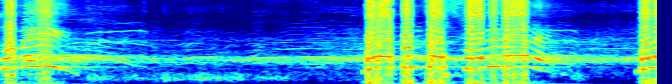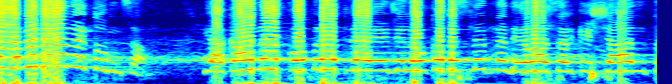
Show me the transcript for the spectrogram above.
तुम्ही मला तुमचा स्वाभिमान आहे. मला अभिमान आहे तुमचा. या काना कोपऱ्यातल्या हे जे लोक बसलेत ना देवासारखे शांत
